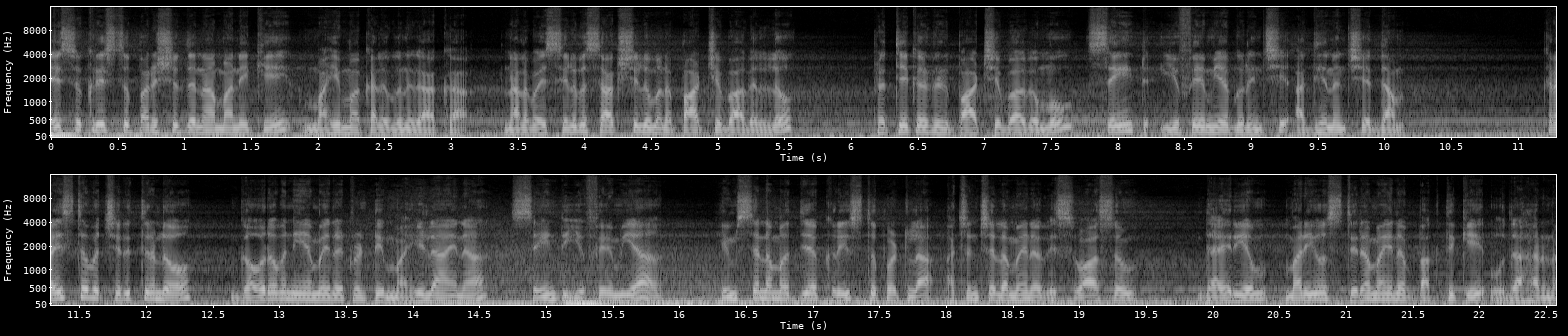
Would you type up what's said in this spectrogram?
యేసుక్రీస్తు పరిశుద్ధ నామానికి మహిమ కలుగునుగాక. నలభై శిలువ సాక్షులు మన పాఠ్యభాగంలో ప్రత్యేకమైన పాఠ్యభాగము సెయింట్ యుఫేమియా గురించి అధ్యయనం చేద్దాం. క్రైస్తవ చరిత్రలో గౌరవనీయమైనటువంటి మహిళ అయిన సెయింట్ యుఫేమియా హింసల మధ్య క్రీస్తు పట్ల అచంచలమైన విశ్వాసం ధైర్యం మరియు స్థిరమైన భక్తికి ఉదాహరణ.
